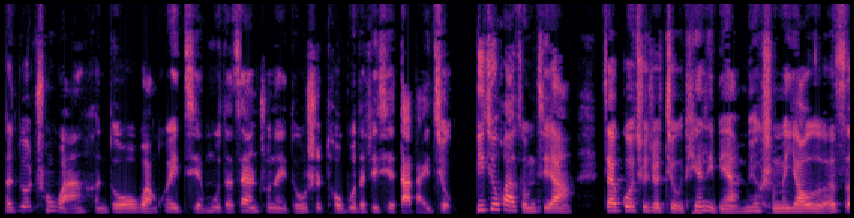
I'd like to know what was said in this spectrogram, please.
很多春晚、很多晚会节目的赞助呢，也都是头部的这些大白酒。一句话总结啊，在过去这九天里边，没有什么幺蛾子，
